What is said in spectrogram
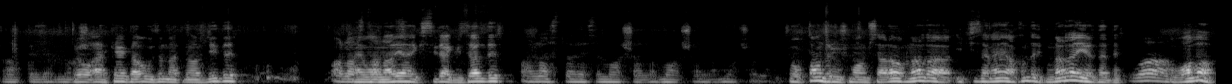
Çok güzel. Yo erkek daha uzun metrajlıdır. Allah Hayvanları ya ikisi de güzeldir. Allah ısrar etsin maşallah maşallah maşallah. Çoktandır uçmamışlar ha. Bunlar da iki seneye yakındır. Bunlar da yerdedir. Vay. Valla.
